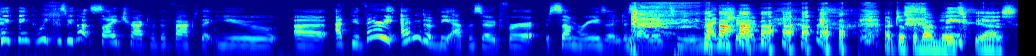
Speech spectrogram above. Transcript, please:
I think because we, we, got sidetracked with the fact that you uh at the very end of the episode for some reason decided to mention. I've just remembered. The, yes,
